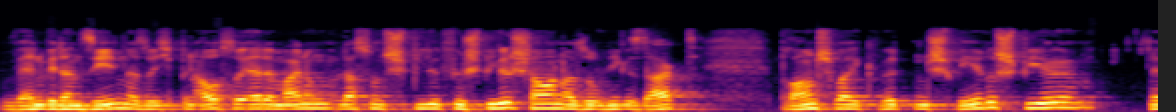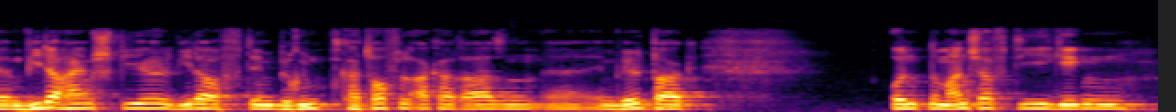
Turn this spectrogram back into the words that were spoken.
werden wir dann sehen. Also ich bin auch so eher der Meinung, lass uns Spiel für Spiel schauen. Also wie gesagt, Braunschweig wird ein schweres Spiel. Ähm, wieder Heimspiel, wieder auf dem berühmten Kartoffelackerrasen äh, im Wildpark. Und eine Mannschaft, die gegen,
